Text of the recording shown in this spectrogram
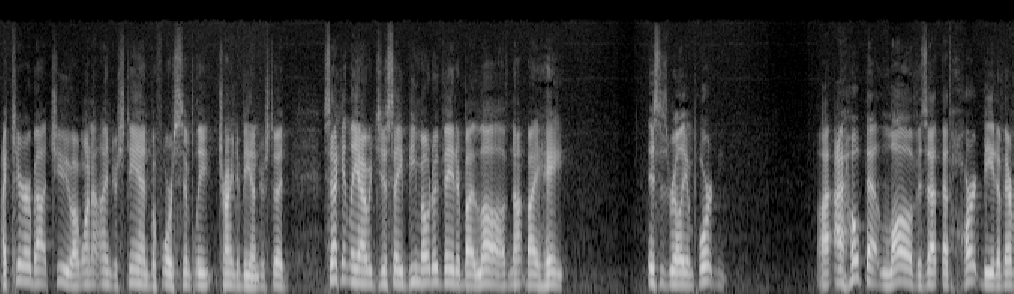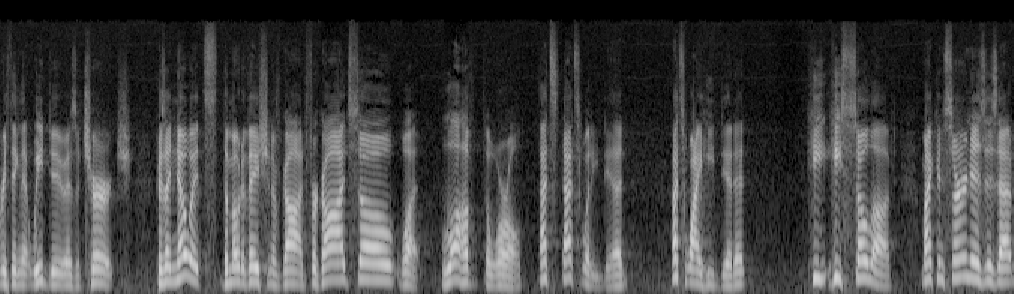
I care about you. I want to understand before simply trying to be understood. Secondly, I would just say be motivated by love, not by hate. This is really important. I, I hope that love is at that heartbeat of everything that we do as a church. Because I know it's the motivation of God. For God so what? Loved the world. That's, that's what he did. That's why he did it. He, he so loved. My concern is, is that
